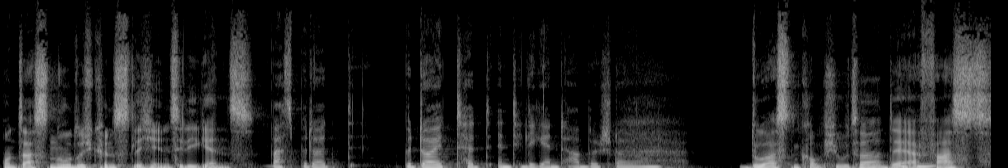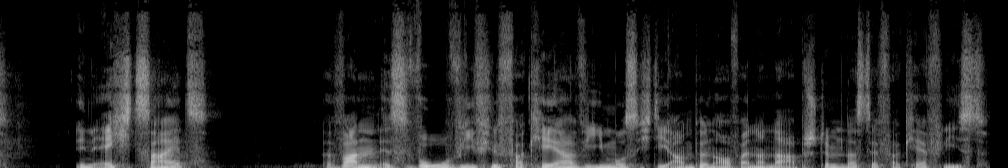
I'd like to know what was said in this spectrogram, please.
und das nur durch künstliche Intelligenz. Was bedeutet, bedeutet intelligente Ampelsteuerung? Du hast einen Computer, der mhm. erfasst in Echtzeit, wann ist wo, wie viel Verkehr, wie muss ich die Ampeln aufeinander abstimmen, dass der Verkehr fließt.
